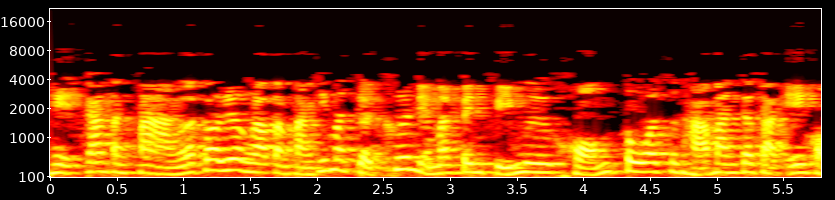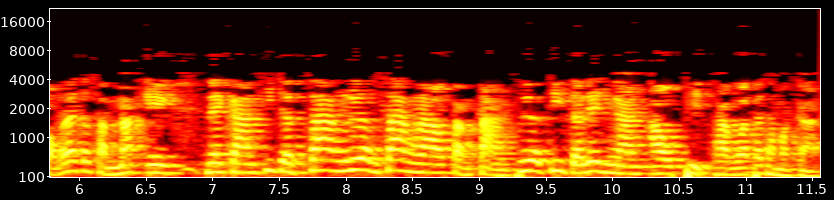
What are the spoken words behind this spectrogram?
เหตุการณ์ต่างๆ แล้วก็เรื่องราวต่างๆ ที่มันเกิดขึ้นเนี่ยมันเป็นฝีมือของตัวสถาบันกษัตริย์เองของราชสำนักเอง ในการที่จะสร้างเรื่องสร้างราวต่างๆ เพื่อที่จะเล่นงานเอาผิดทางวัดพระธรรมกาย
